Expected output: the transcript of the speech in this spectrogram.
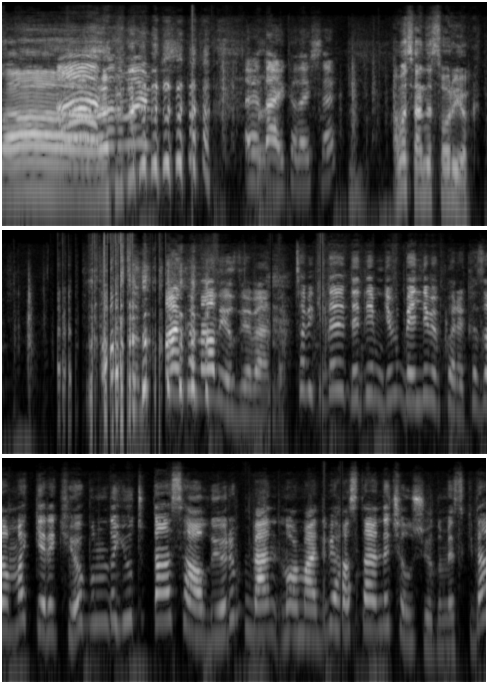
Aa, Vay. bana varmış. evet arkadaşlar. Ama sende soru yok. Kanal yazıyor bende. Tabii ki de dediğim gibi belli bir para kazanmak gerekiyor. Bunu da YouTube'dan sağlıyorum. Ben normalde bir hastanede çalışıyordum eskiden.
